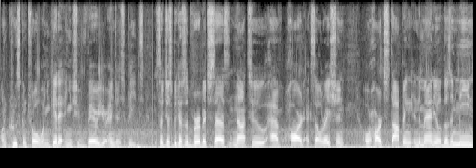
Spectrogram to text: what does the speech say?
on cruise control when you get it and you should vary your engine speeds. So just because the verbiage says not to have hard acceleration or hard stopping in the manual doesn't mean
